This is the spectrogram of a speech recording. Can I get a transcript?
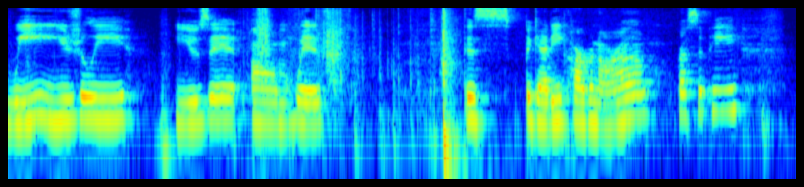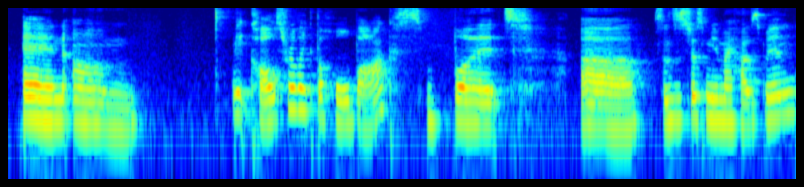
we usually use it um, with this spaghetti carbonara recipe. And um, it calls for like the whole box, but uh, since it's just me and my husband,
